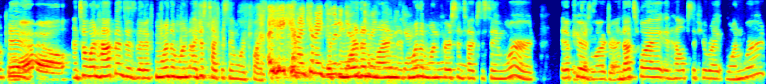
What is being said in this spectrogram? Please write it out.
Okay. Well, And so what happens is that if more than one, I just typed the same word twice. Hey, can I can I do If it again? more Can I than one, if more than one person types the same word, it appears gets larger. And that's why it helps if you write one word.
